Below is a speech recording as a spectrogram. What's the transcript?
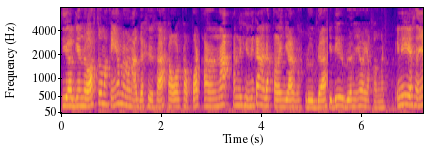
di bagian bawah tuh makanya memang agak susah copot-copot karena kan di sini kan ada kelenjar ludah jadi ludahnya banyak banget. Ini biasanya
